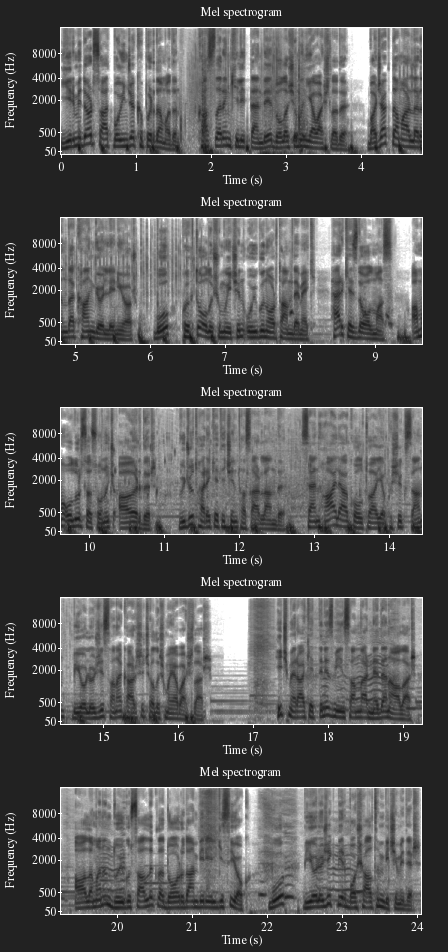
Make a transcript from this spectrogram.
24 saat boyunca kıpırdamadın. Kasların kilitlendi, dolaşımın yavaşladı. Bacak damarlarında kan gölleniyor. Bu, pıhtı oluşumu için uygun ortam demek. Herkeste olmaz. Ama olursa sonuç ağırdır. Vücut hareket için tasarlandı. Sen hala koltuğa yapışıksan, biyoloji sana karşı çalışmaya başlar. Hiç merak ettiniz mi insanlar neden ağlar? Ağlamanın duygusallıkla doğrudan bir ilgisi yok. Bu, biyolojik bir boşaltım biçimidir.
